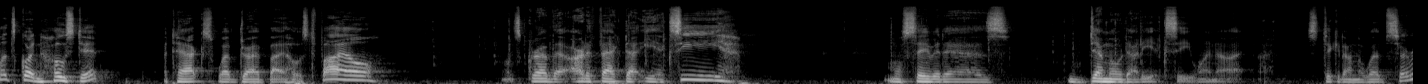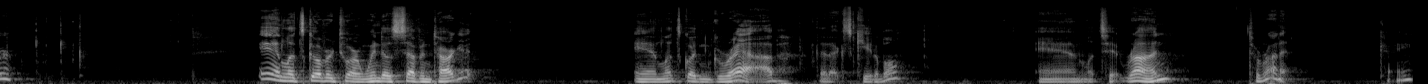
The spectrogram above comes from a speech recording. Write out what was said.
let's go ahead and host it. Attacks web drive by host file. Let's grab that artifact.exe. We'll save it as demo.exe. Why not? Stick it on the web server. And let's go over to our Windows 7 target. And let's go ahead and grab that executable. And let's hit run to run it. Okay.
